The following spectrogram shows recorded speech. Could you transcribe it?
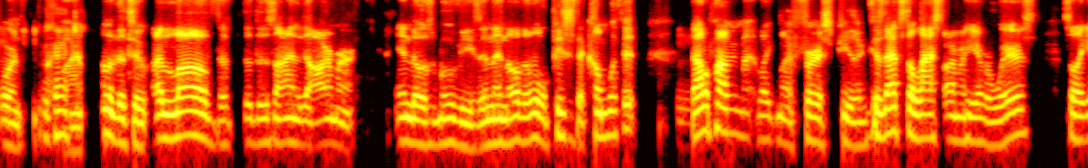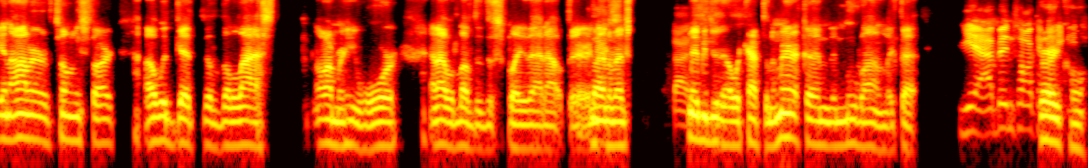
or Okay. Iron- one of the two. I love the, the design of the armor in those movies and then all the little pieces that come with it. Mhm. that'll probably be my, like my first piece because that's the last armor he ever wears. So like in honor of tony stark i would get the, the last armor he wore and i would love to display that out there and then eventually Nice. maybe do that with Captain America and then move on like that. Yeah, I've been talking. Very to, cool.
